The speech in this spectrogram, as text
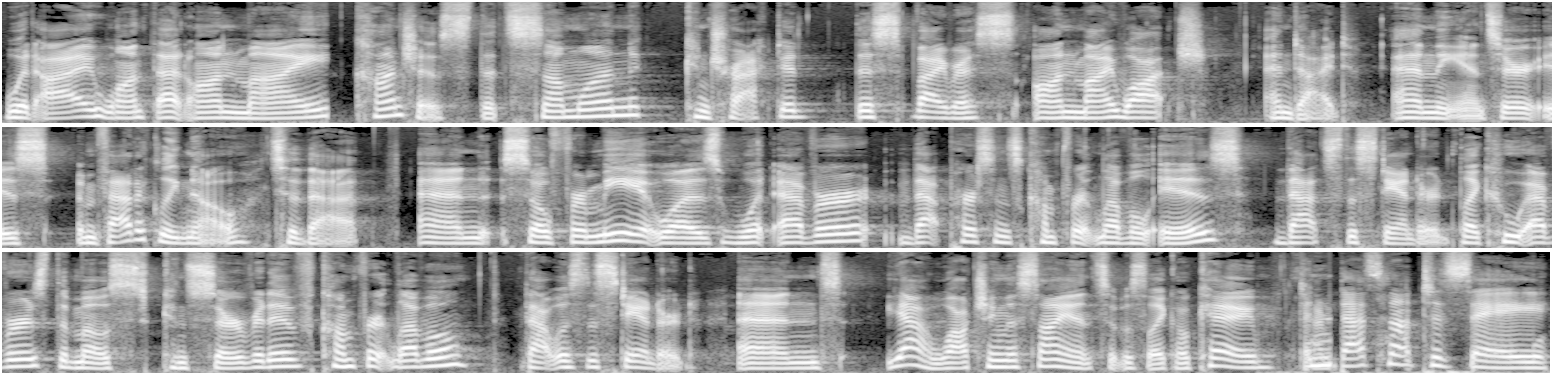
Would I want that on my conscience that someone contracted this virus on my watch and died? And the answer is emphatically no to that. And so for me, it was whatever that person's comfort level is, that's the standard. Like whoever's the most conservative comfort level, that was the standard. And yeah, watching the science, it was like, okay, And that's not to say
